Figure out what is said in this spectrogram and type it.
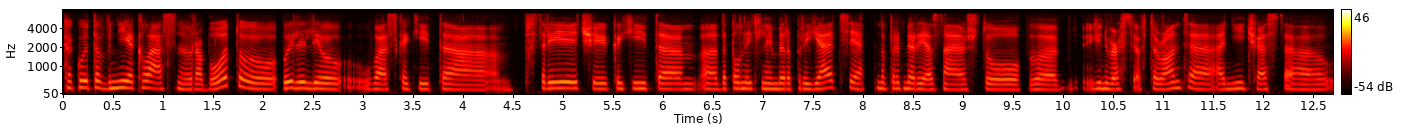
какую-то внеклассную работу. Были ли у вас какие-то встречи, какие-то э, дополнительные мероприятия? Например, я знаю, что в University of Toronto они часто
